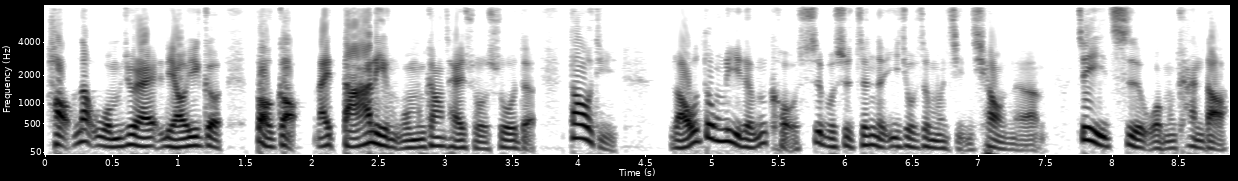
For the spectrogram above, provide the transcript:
好，那我们就来聊一个报告，来打脸我们刚才所说的，到底。劳动力人口是不是真的依旧这么紧俏呢？这一次我们看到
